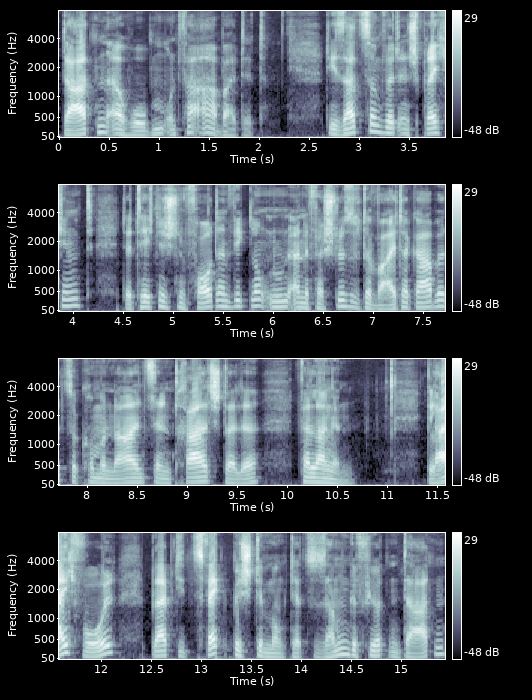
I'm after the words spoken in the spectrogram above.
Daten erhoben und verarbeitet. Die Satzung wird entsprechend der technischen Fortentwicklung nun eine verschlüsselte Weitergabe zur kommunalen Zentralstelle verlangen. Gleichwohl bleibt die Zweckbestimmung der zusammengeführten Daten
